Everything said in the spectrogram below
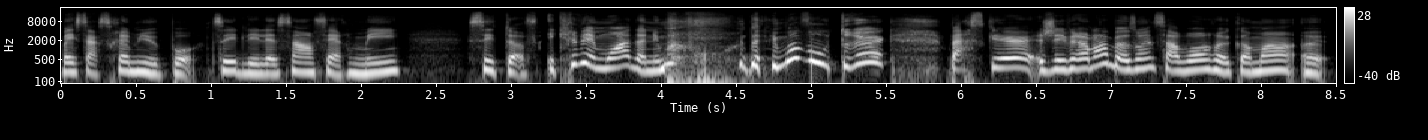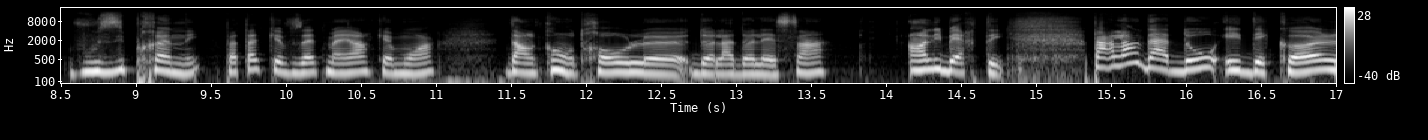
ben ça serait mieux pas. Tu sais, de les laisser enfermer, c'est tough. Écrivez-moi, donnez-moi donnez-moi vos trucs parce que j'ai vraiment besoin de savoir euh, comment euh, vous y prenez. Peut-être que vous êtes meilleur que moi dans le contrôle euh, de l'adolescent en liberté. Parlant d'ados et d'école,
